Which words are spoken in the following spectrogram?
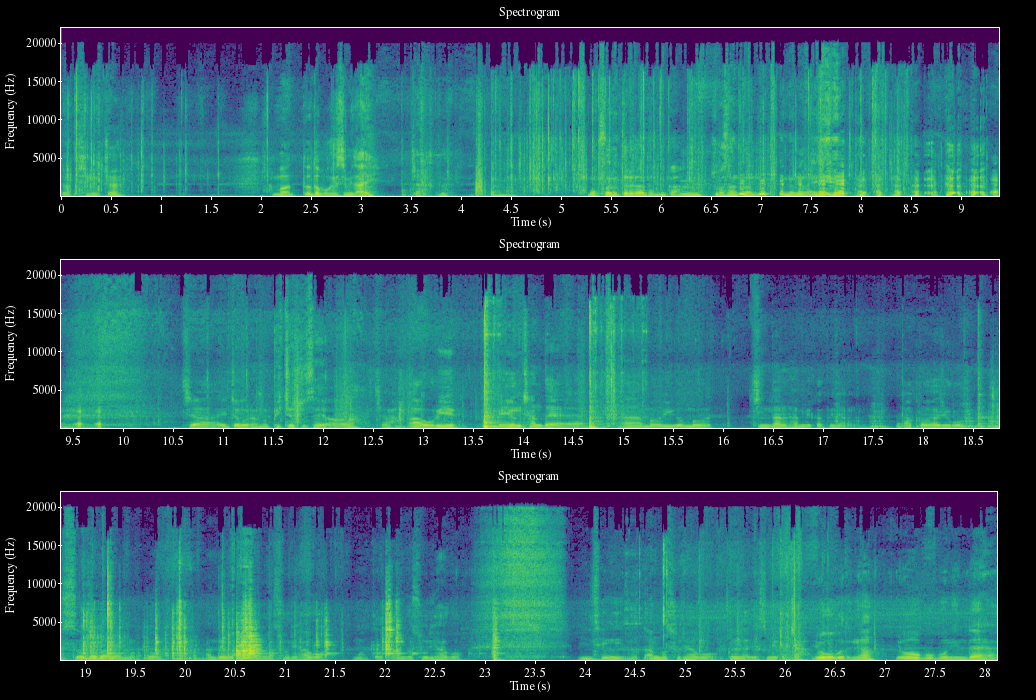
이렇게 생겼 죠? 한번 뜯어보겠습니다. 자, 목소리 들어가도 됩니까? 조상권 있는 건 아니에요. 자, 이쪽으로 한번 비춰주세요. 자, 아, 우리 매형차인데, 아, 뭐, 이거 뭐, 진단을 합니까? 그냥 바꿔가지고 써보다가 뭐 또 안 되면 딴거 수리하고, 뭐 또 딴 거 수리하고, 인생이 뭐 딴 거 수리하고 그런 거 아니겠습니까? 자, 요거거든요. 요 부분인데,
